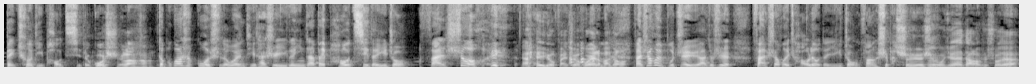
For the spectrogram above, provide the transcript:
被彻底抛弃的就。过时了哈。都不光是过时的问题，它是一个应该被抛弃的一种反社会。哎呦，反社会了吗？都 反社会不至于啊，就是反社会潮流的一种方式吧。是是是，我觉得大老师说的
